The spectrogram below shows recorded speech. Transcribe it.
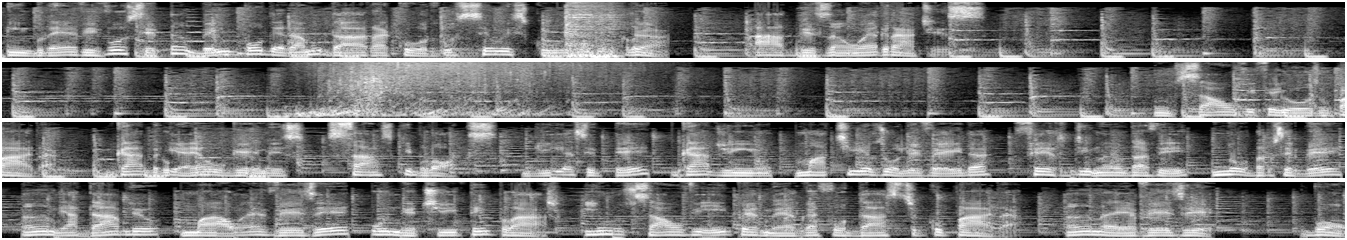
Em breve você também poderá mudar a cor do seu escudo do clã. A adesão é grátis. Um salve feioso para Gabriel Games, Sasuke Blocks, Guia ST, Gadinho, Matias Oliveira, Ferdinand Davi, Nobar CB, Ania W, Mal EVZ, Unity Templar, e um salve hiper mega fodástico para Ana EVZ. Bom,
